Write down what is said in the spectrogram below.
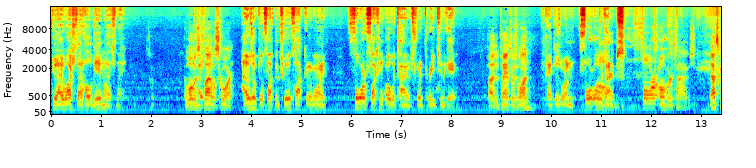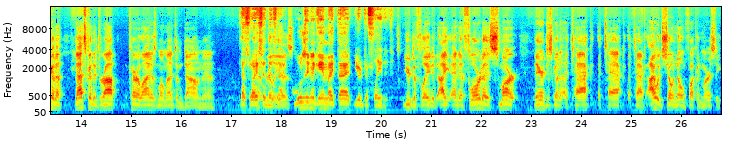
Dude, I watched that whole game last night. What was the final score? I was up till fucking two o'clock in the morning. Four fucking overtimes for a three-two game. Uh, the Panthers won Panthers won four Oh. overtimes. four overtimes. That's gonna that's gonna drop Carolina's momentum down, man. That's what I That said. really is. Losing a game like that, you're deflated. You're deflated. I and if Florida is smart, they are just gonna attack, attack, attack. I would show no fucking mercy.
